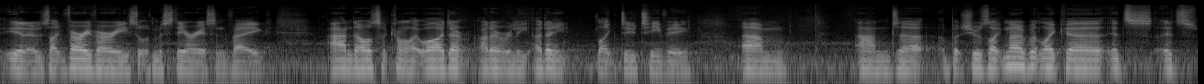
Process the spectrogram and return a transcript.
you know." It was like very very sort of mysterious and vague, and I was kind of like, "Well, I don't I don't really I don't like do TV." Um, and uh, but she was like, no, but like uh, it's it's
